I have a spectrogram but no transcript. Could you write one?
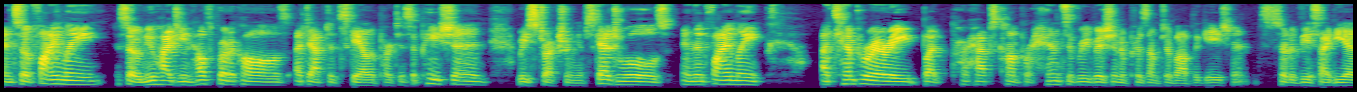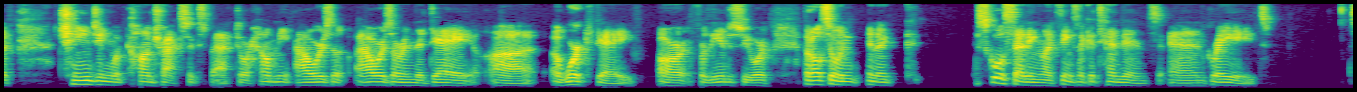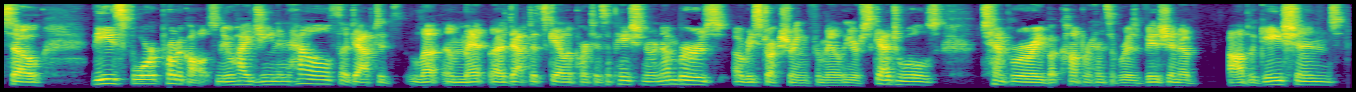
And so finally so new hygiene health protocols adapted scale of participation restructuring of schedules and then finally a temporary but perhaps comprehensive revision of presumptive obligations. Sort of this idea of changing what contracts expect or how many hours hours are in the day uh, a work day or for the industry, or but also in, in a school setting like things like attendance and grades. So these four protocols new hygiene and health adapted adapted scale of participation or numbers restructuring familiar schedules temporary but comprehensive revision of obligations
